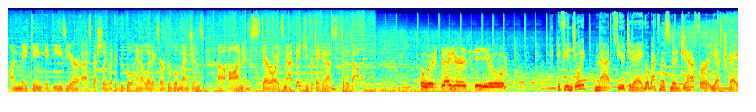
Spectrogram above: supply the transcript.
on making it easier, uh, especially like a Google Analytics or Google Mentions uh, on steroids. Matt, thank you for taking us to the top. With pleasure. See you. If you enjoyed Matthew today, go back and listen to Jennifer yesterday.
